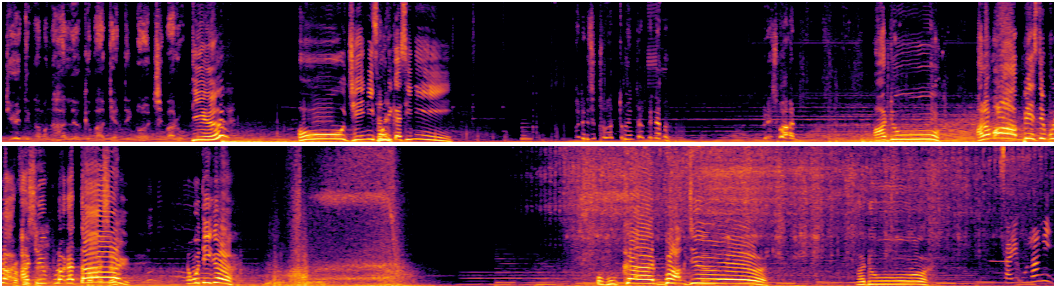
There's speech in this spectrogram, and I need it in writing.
Dia tengah menghala kebahagiaan teknologi baru. Dia? Oh Jenny pun dekat sini. Ada sesuatu yang tak kena. Rizwan, Aduh Alamak Base dia pula. Profesor. Ada pula datang. Nombor tiga. Oh bukan. Bug je. Aduh. Saya ulangi,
